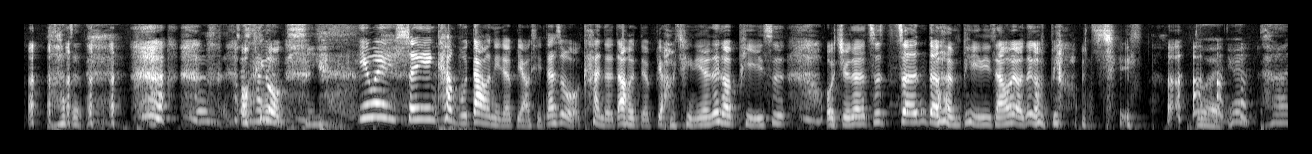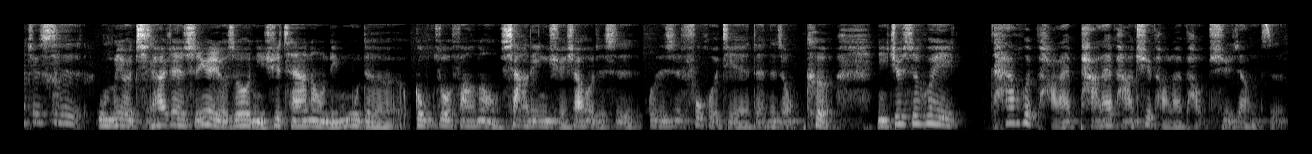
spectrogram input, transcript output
他真，我听我皮，因为声音看不到你的表情，但是我看得到你的表情。你的那个皮是，我觉得是真的很皮，你才会有那个表情。对，因为他就是我们有其他认识，因为有时候你去参加那种铃木的工作坊，那种夏令学校，或者是或者是复活节的那种课，你就是会。他会爬来爬来爬去，跑来跑去这样子。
